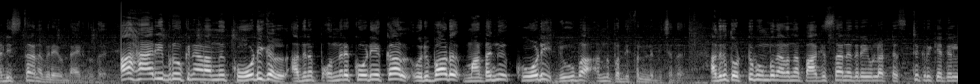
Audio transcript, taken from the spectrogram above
അടിസ്ഥാന വില ഉണ്ടായിരുന്നത് ആ ഹാരി ബ്രൂക്കിനാണ് അന്ന് കോടികൾ അതിന് ഒന്നര കോടിയേക്കാൾ ഒരുപാട് മടങ്ങ് കോടി രൂപ അന്ന് പ്രതിഫലം ലഭിച്ചത്. അതിന് തൊട്ടു മുമ്പ് നടന്ന പാകിസ്ഥാനെതിരെയുള്ള ടെസ്റ്റ് ക്രിക്കറ്റിൽ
